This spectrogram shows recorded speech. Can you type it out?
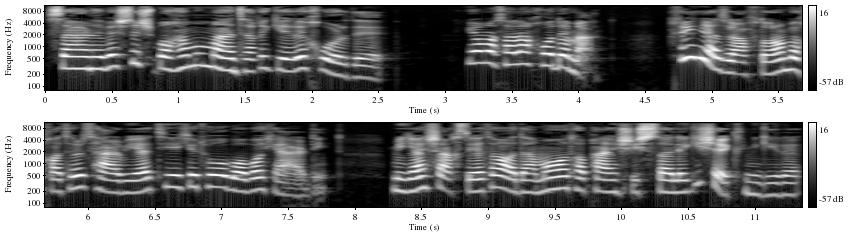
سرنوشتش با همون منطقه گره خورده. یا مثلا خود من. خیلی از رفتاران به خاطر تربیتیه که تو و بابا کردین. میگن شخصیت آدما تا 5 6 سالگی شکل می‌گیره.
